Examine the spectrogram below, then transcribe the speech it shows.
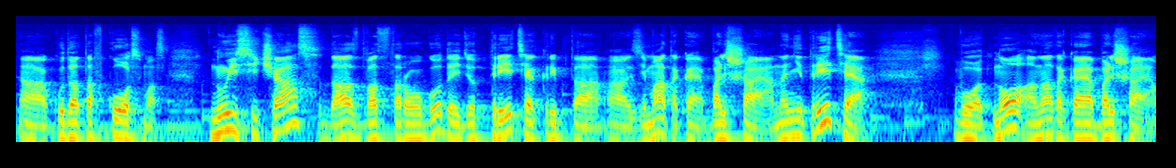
а, куда-то в космос. Ну и сейчас, да, с 22 года идет третья крипто а, зима такая большая. Она не третья, вот, но она такая большая.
